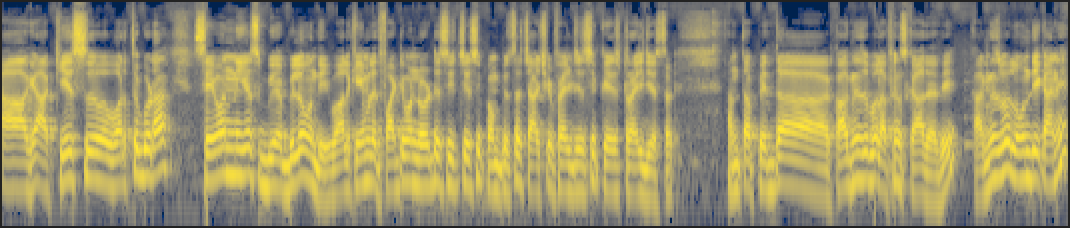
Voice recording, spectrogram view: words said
ఆ- కేసు వర్త్ కూడా సెవెన్ ఇయర్స్ బిలో ఉంది. వాళ్ళకి ఏం లేదు. ఫార్టీ వన్ నోటీస్ ఇచ్చేసి పంపిస్తారు. ఛార్జ్షీట్ ఫైల్ చేసి కేసు ట్రయల్ చేస్తారు. అంత పెద్ద కాగ్నిజబుల్ అఫెన్స్ కాదు అది. కాగ్నిజబుల్ ఉంది కానీ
